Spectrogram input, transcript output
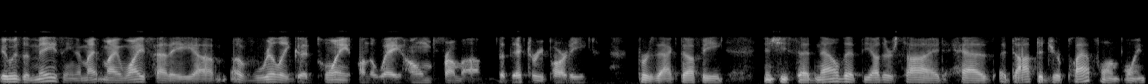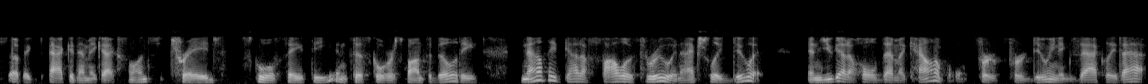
it was amazing. And my, my wife had a, um, a really good point on the way home from uh, the victory party for Zach Duffy. And she said, now that the other side has adopted your platform points of academic excellence, trades, school safety, and fiscal responsibility, now they've got to follow through and actually do it. And you got to hold them accountable for, for doing exactly that.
